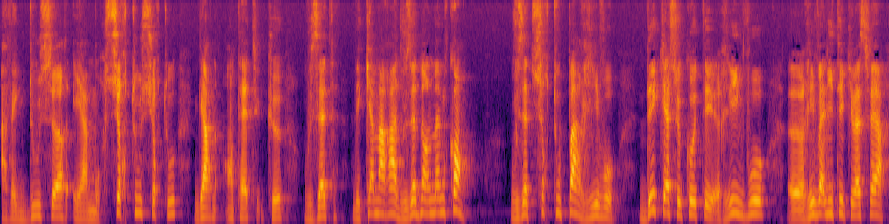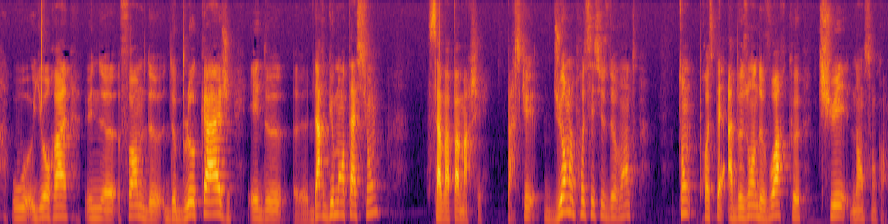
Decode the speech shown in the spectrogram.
avec douceur et amour. Surtout, surtout, garde en tête que vous êtes des camarades, vous êtes dans le même camp. Vous n'êtes surtout pas rivaux. Dès qu'il y a ce côté rivaux, euh, rivalité qui va se faire, où il y aura une euh, forme de, blocage et euh, d'argumentation, ça ne va pas marcher. Parce que durant le processus de vente, ton prospect a besoin de voir que tu es dans son camp.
